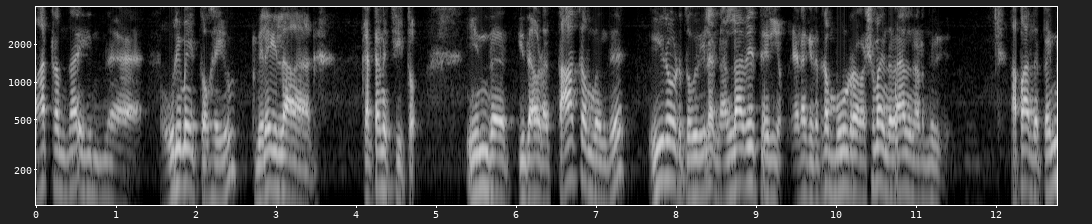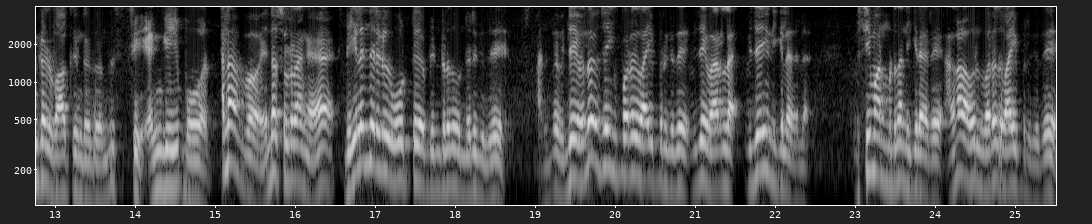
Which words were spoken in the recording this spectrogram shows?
மாற்றம் தான் இந்த உரிமை தொகையும் விலையில்லா கட்டணச்சீட்டும் இந்த இதோட தாக்கம் வந்து ஈரோடு தொகுதியில் நல்லாவே தெரியும். எனக்கு கிட்டத்தட்ட மூன்றரை வருஷமா இந்த வேலை நடந்திருக்கு. அப்போ அந்த பெண்கள் வாக்குன்றது வந்து சி- எங்கேயும் போகாது. ஆனா இப்போ என்ன சொல்றாங்க? இந்த இளைஞர்கள் ஓட்டு அப்படின்றது ஒன்று இருக்குது. அது விஜய் வந்தா விஜய்க்கு போறது வாய்ப்பு இருக்குது. விஜய் வரல. விஜயும் நிக்கல அதுல. சீமான் மட்டும் தான் நிக்கிறாரு. அதனால அவருக்கு வர்றது வாய்ப்பு இருக்குது.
